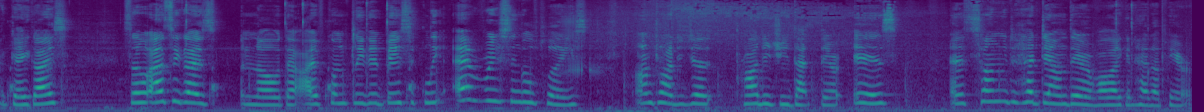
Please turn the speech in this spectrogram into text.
Okay guys, so as you guys know that I've completed basically every single place on Prodigy, Prodigy that there is and it's telling me to head down there while I can head up here.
